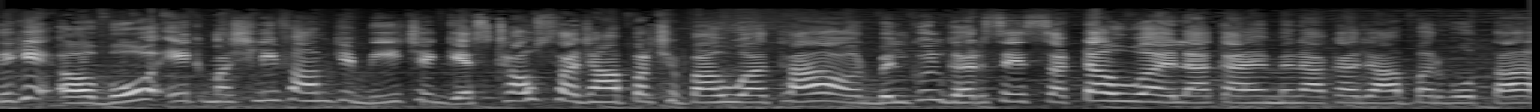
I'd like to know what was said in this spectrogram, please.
देखिए वो एक मछली फार्म के बीच एक गेस्ट हाउस था जहाँ पर छिपा हुआ था और बिल्कुल घर से सटा हुआ इलाका है मिनाका जहाँ पर वो था।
